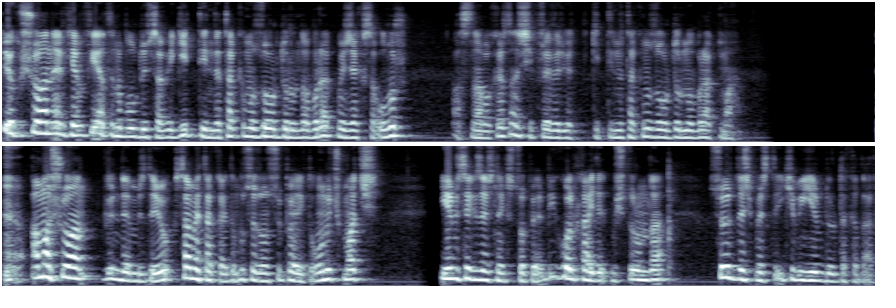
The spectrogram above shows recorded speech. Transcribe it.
Diyor ki şu an erken fiyatını bulduysa ve gittiğinde takımı zor durumda bırakmayacaksa olur. Aslına bakarsan şifre veriyor. Gittiğinde takımı zor durumda bırakma. Ama şu an gündemimizde yok. Samet Akaydın bu sezon Süper Lig'de 13 maç 28 yaşındaki stoper bir gol kaydetmiş durumda. Sözleşmesi de 2024'e kadar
